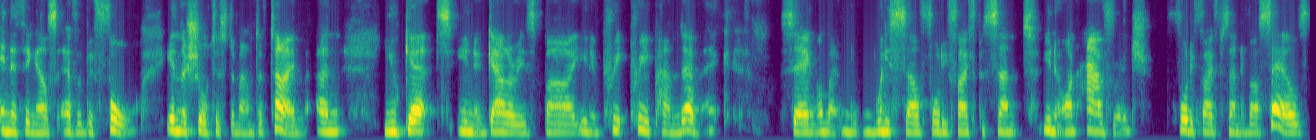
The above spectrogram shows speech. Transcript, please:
anything else ever before in the shortest amount of time and you get you know galleries by you know pre pre-pandemic saying oh my we sell 45% you know on average 45% of our sales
